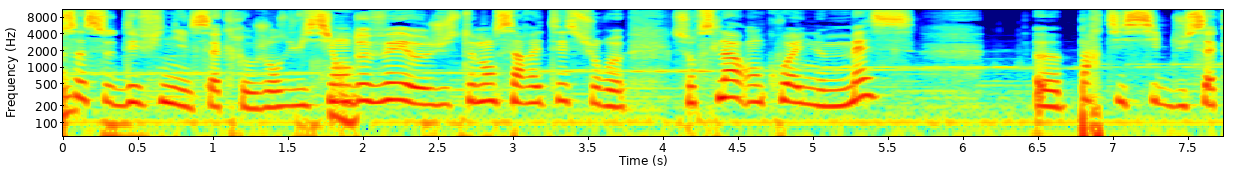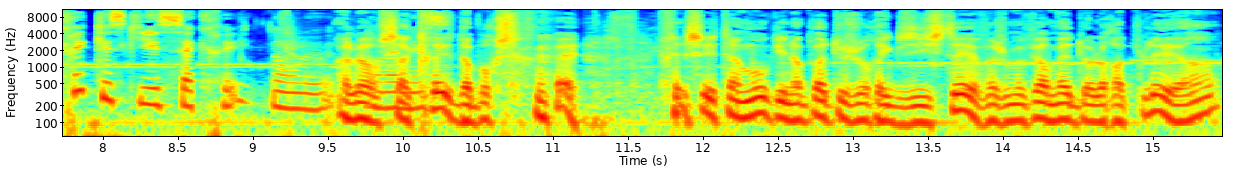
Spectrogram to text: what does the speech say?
Comment ça se définit le sacré aujourd'hui? Si on ah. devait euh, justement s'arrêter sur, euh, sur cela, en quoi une messe euh, participe du sacré? Qu'est-ce qui est sacré dans le Alors sacré, d'abord, c'est un mot qui n'a pas toujours existé. Enfin, je me permets de le rappeler. Hein.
